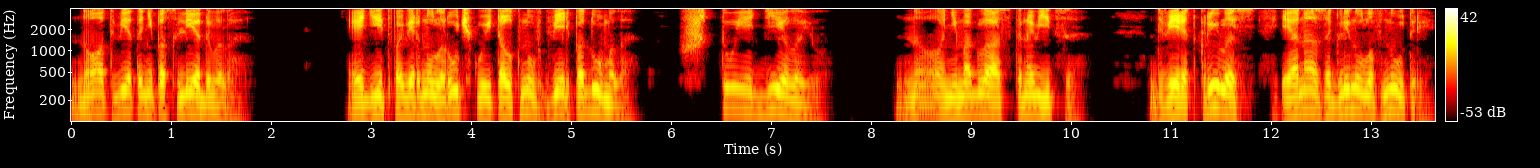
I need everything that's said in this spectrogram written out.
но ответа не последовало. Эдит повернула ручку и, толкнув дверь, подумала, что я делаю? Но не могла остановиться. Дверь открылась, и она заглянула внутрь.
